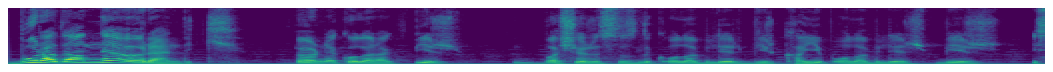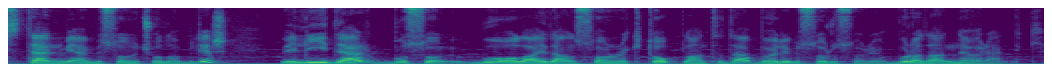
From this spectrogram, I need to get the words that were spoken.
Buradan ne öğrendik? Örnek olarak bir başarısızlık olabilir, bir kayıp olabilir, bir istenmeyen bir sonuç olabilir ve lider bu bu olaydan sonraki toplantıda böyle bir soru soruyor. Buradan ne öğrendik?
